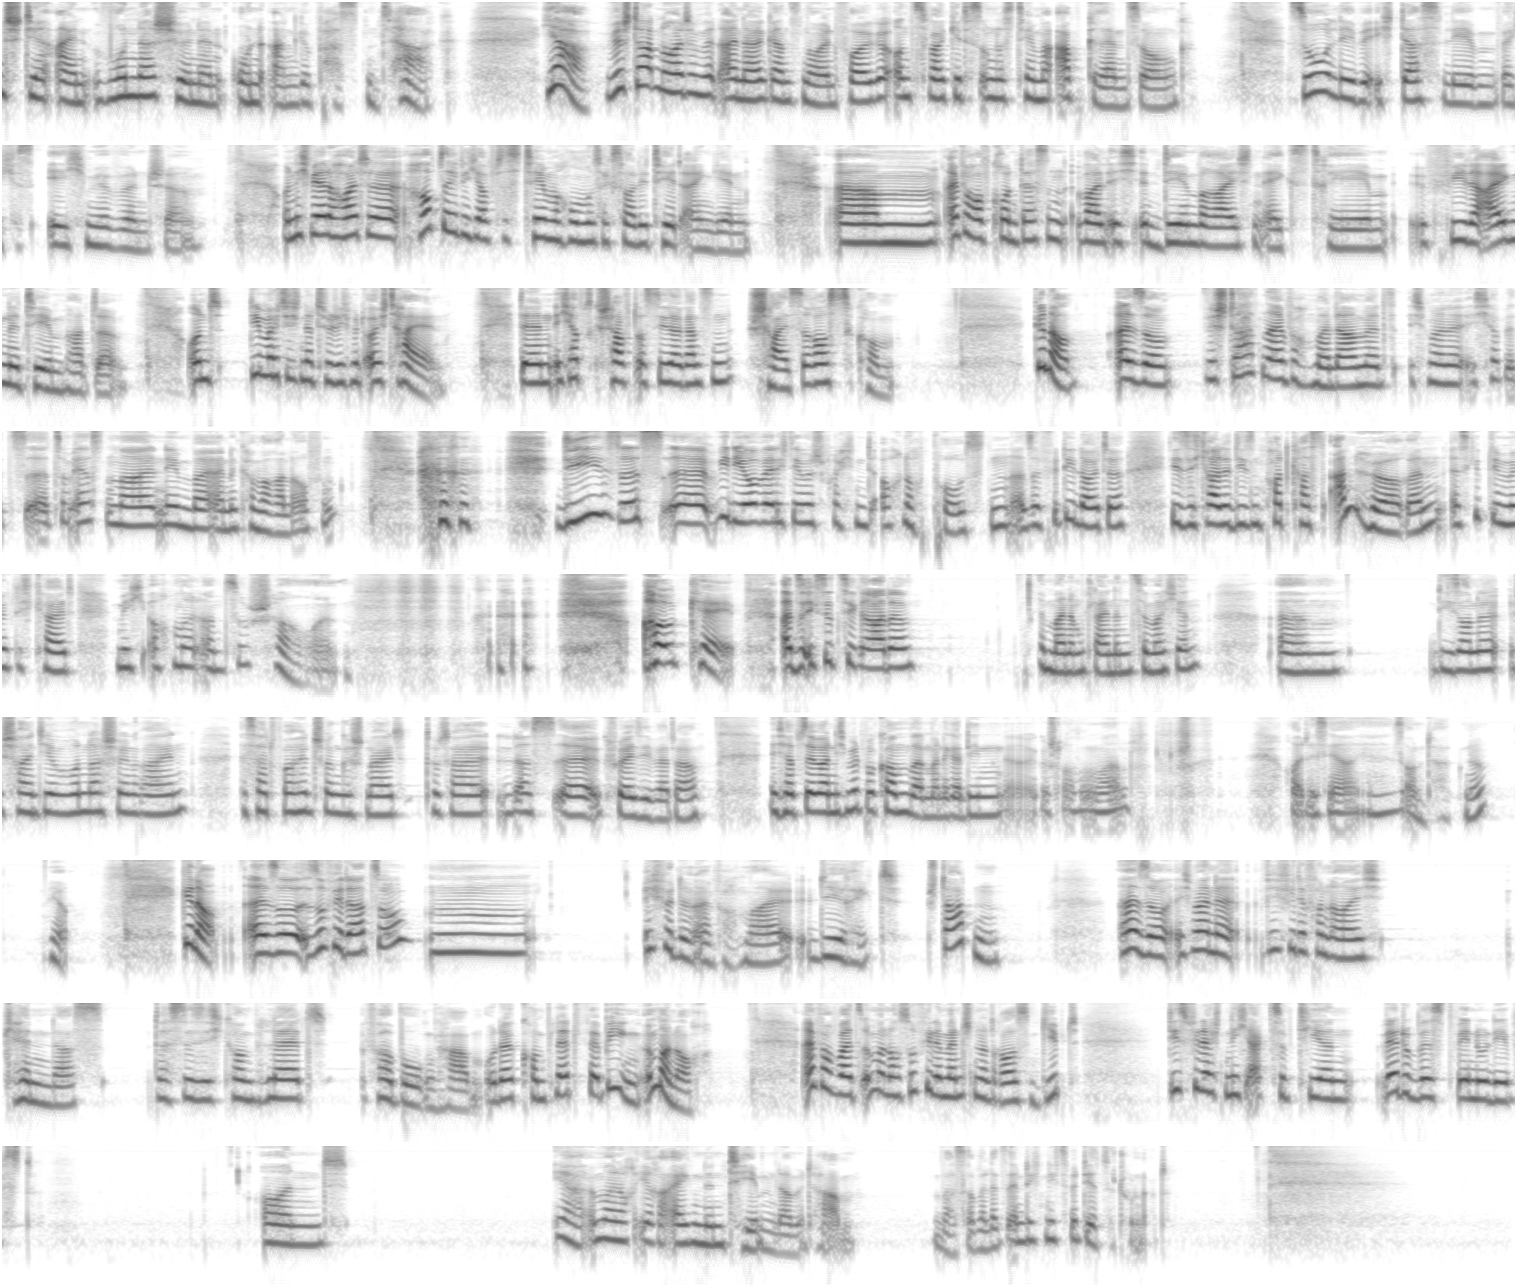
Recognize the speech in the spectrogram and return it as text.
Wünsche dir einen wunderschönen, unangepassten Tag. Ja, wir starten heute mit einer ganz neuen Folge und zwar geht es um das Thema Abgrenzung. So lebe ich das Leben, welches ich mir wünsche. Und ich werde heute hauptsächlich auf das Thema Homosexualität eingehen. Ähm, einfach aufgrund dessen, weil ich in den Bereichen extrem viele eigene Themen hatte. Und die möchte ich natürlich mit euch teilen. Denn ich habe es geschafft, aus dieser ganzen Scheiße rauszukommen. Genau, also wir starten einfach mal damit. Ich meine, ich habe jetzt äh, zum ersten Mal nebenbei eine Kamera laufen. Dieses äh, Video werde ich dementsprechend auch noch posten. Also für die Leute, die sich gerade diesen Podcast anhören, es gibt die Möglichkeit, mich auch mal anzuschauen. okay, also ich sitze hier gerade in meinem kleinen Zimmerchen. Ähm, die Sonne scheint hier wunderschön rein. Es hat vorhin schon geschneit. Total das äh, crazy Wetter. Ich habe selber nicht mitbekommen, weil meine Gardinen äh, geschlossen waren. Heute ist ja äh, Sonntag, ne? Ja. Genau, also so viel dazu. Mm, ich würde dann einfach mal direkt starten. Also, ich meine, wie viele von euch kennen das, dass sie sich komplett verbogen haben oder komplett verbiegen, immer noch. Einfach weil es immer noch so viele Menschen da draußen gibt, die es vielleicht nicht akzeptieren, wer du bist, wen du liebst. Und ja, immer noch ihre eigenen Themen damit haben, was aber letztendlich nichts mit dir zu tun hat.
